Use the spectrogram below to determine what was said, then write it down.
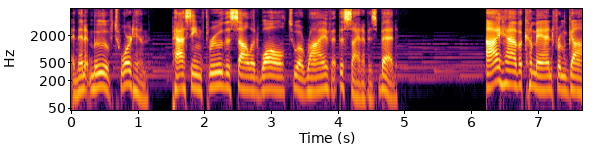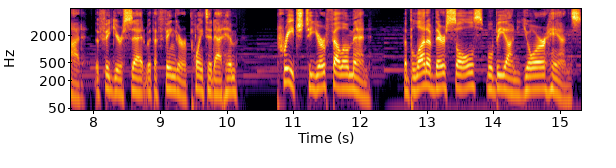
And then it moved toward him, passing through the solid wall to arrive at the side of his bed. I have a command from God, the figure said with a finger pointed at him. Preach to your fellow men. The blood of their souls will be on your hands.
